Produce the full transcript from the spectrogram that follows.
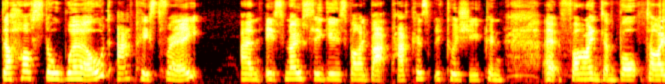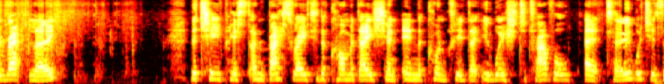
The Hostelworld app is free and it's mostly used by backpackers because you can uh, find and book directly the cheapest and best rated accommodation in the country that you wish to travel uh, to which is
